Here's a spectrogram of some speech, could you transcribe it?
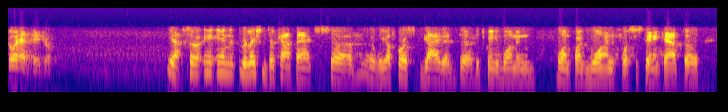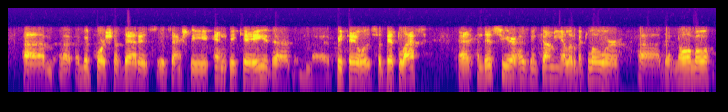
Go ahead, Pedro. Yeah. So in, relation to CapEx, uh, we of course guided uh, between 1 and 1.1 for sustaining capital. Um, a, good portion of that is, is actually NPK. Uh, retail is a bit less. and this year has been coming a little bit lower than normal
